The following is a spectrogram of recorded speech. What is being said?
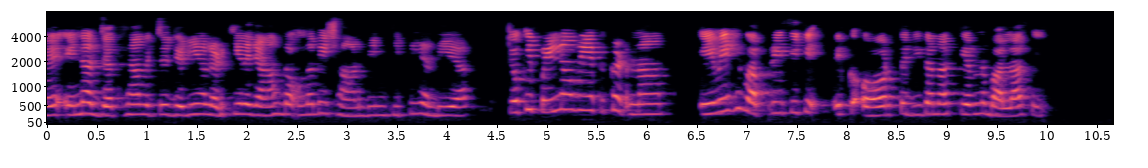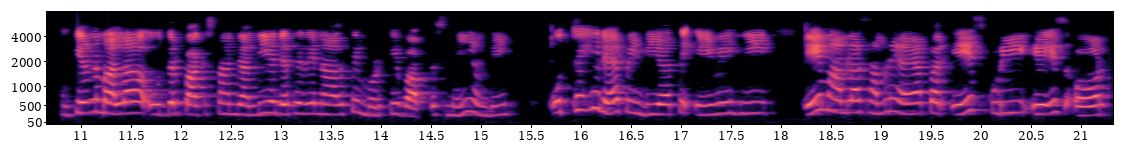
ਇਹਨਾਂ ਜਥਿਆਂ ਵਿੱਚ ਜਿਹੜੀਆਂ ਲੜਕੀਆਂ ਨੇ ਜਾਣਾ ਹੁੰਦਾ, ਉਹਨਾਂ ਦੀ ਛਾਣਬੀਨ ਕੀਤੀ ਜਾਂਦੀ ਆ। ਕਿਉਂਕਿ ਪਹਿਲਾਂ ਵੀ ਇੱਕ ਘਟਨਾ ਇਵੇਂ ਹੀ ਵਾਪਰੀ ਸੀ ਕਿ ਇੱਕ ਔਰਤ ਜਿਹਦਾ ਨਾਂ ਕਿਰਨ ਬਾਲਾ ਸੀ। ਕਿਰਨ ਬਾਲਾ ਉਧਰ ਪਾਕਿਸਤਾਨ ਜਾਂਦੀ ਹੈ ਜਥੇ ਦੇ ਨਾਲ ਤੇ ਮੁੜ ਕੇ ਵਾਪਸ ਨਹੀਂ ਆਉਂਦੀ। ਉੱਥੇ ਹੀ ਰਹਿ ਪੈਂਦੀ ਆ ਤੇ ਐਵੇਂ ਹੀ ਇਹ ਮਾਮਲਾ ਸਾਹਮਣੇ ਆਇਆ, ਪਰ ਇਸ ਕੁੜੀ, ਇਸ ਔਰਤ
